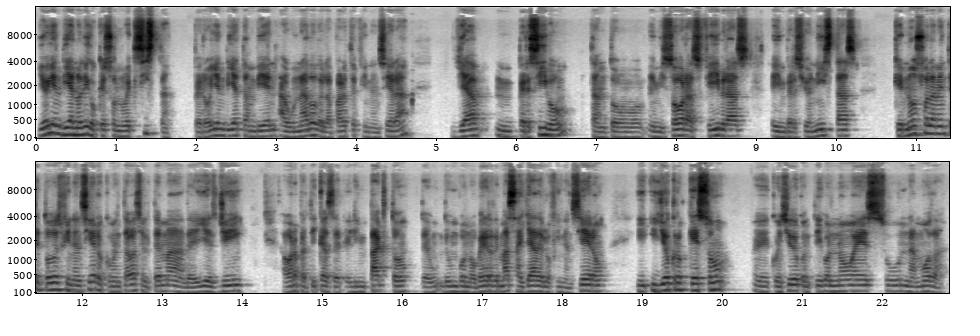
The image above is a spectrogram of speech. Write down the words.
Y hoy en día no digo que eso no exista, pero hoy en día también, aunado de la parte financiera, ya mm, percibo tanto emisoras, fibras e inversionistas que no solamente todo es financiero, comentabas el tema de ESG, ahora platicas del impacto de un, bono verde más allá de lo financiero, y, yo creo que eso, eh, coincido contigo, no es una moda.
